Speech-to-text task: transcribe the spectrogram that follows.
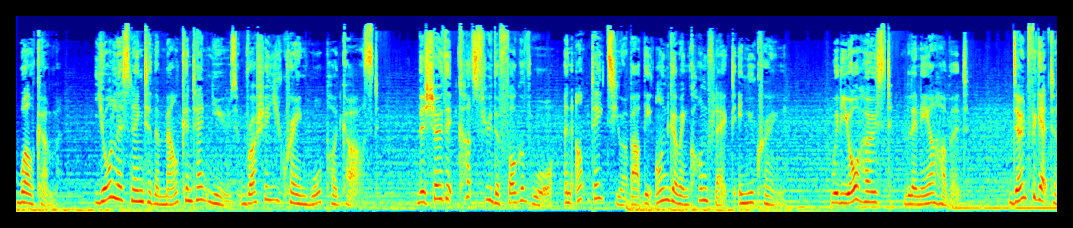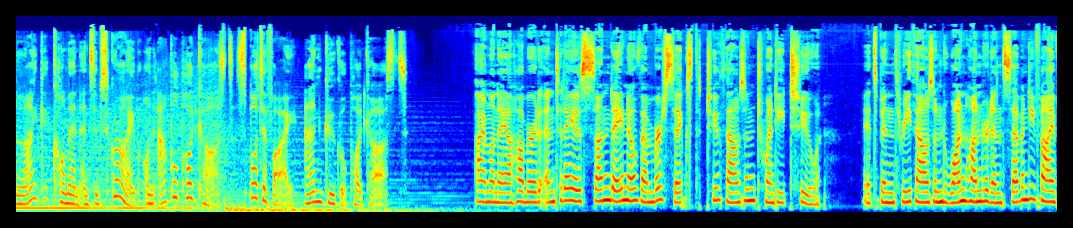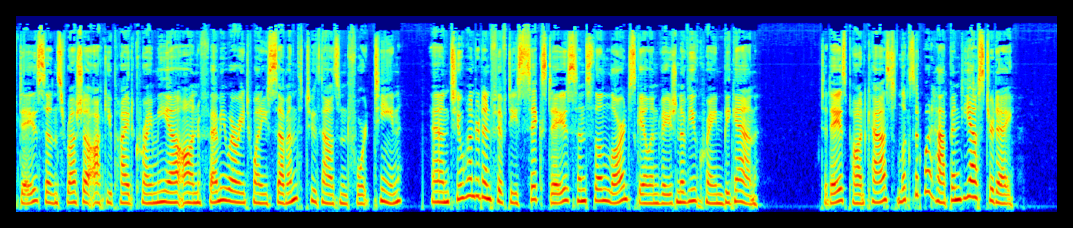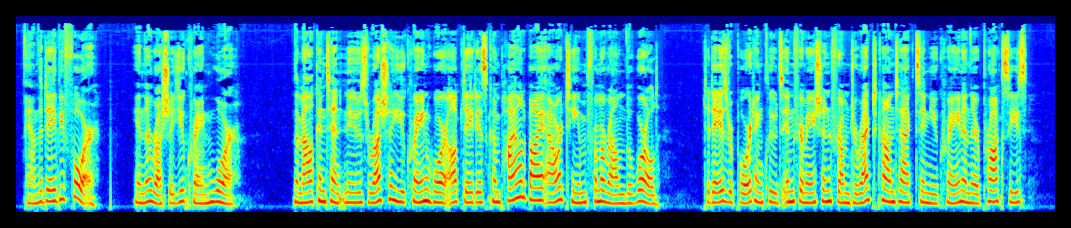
Welcome. You're listening to the Malcontent News Russia Ukraine War podcast, the show that cuts through the fog of war and updates you about the ongoing conflict in Ukraine. With your host, Linnea Hubbard. Don't forget to like, comment, and subscribe on Apple Podcasts, Spotify, and Google Podcasts. I'm Linnea Hubbard, and today is Sunday, November 6th, 2022. It's been 3,175 days since Russia occupied Crimea on February 27, 2014, and 256 days since the large scale invasion of Ukraine began. Today's podcast looks at what happened yesterday and the day before in the Russia Ukraine war. The Malcontent News Russia Ukraine War Update is compiled by our team from around the world. Today's report includes information from direct contacts in Ukraine and their proxies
